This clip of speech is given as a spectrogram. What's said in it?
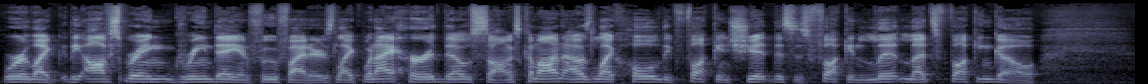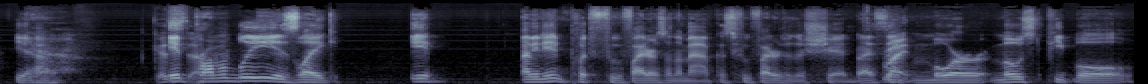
were like the Offspring, Green Day, and Foo Fighters. Like when I heard those songs come on, I was like, holy fucking shit, this is fucking lit. Let's fucking go. yeah. Good It stuff. probably is like it. I mean, it didn't put Foo Fighters on the map because Foo Fighters are the shit. But I think Right. more most people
